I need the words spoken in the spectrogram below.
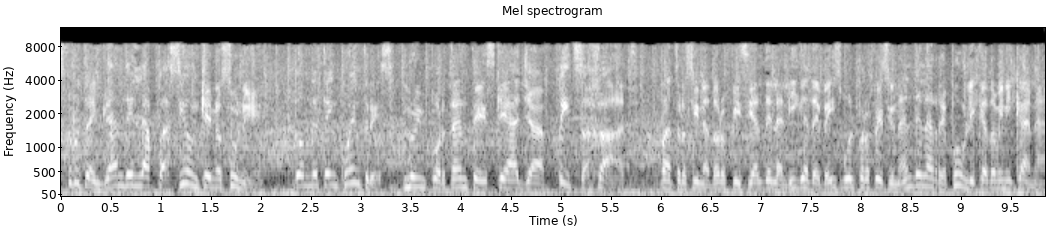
Disfruta en grande la pasión que nos une. Donde te encuentres, lo importante es que haya Pizza Hut, patrocinador oficial de la Liga de Béisbol Profesional de la República Dominicana.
